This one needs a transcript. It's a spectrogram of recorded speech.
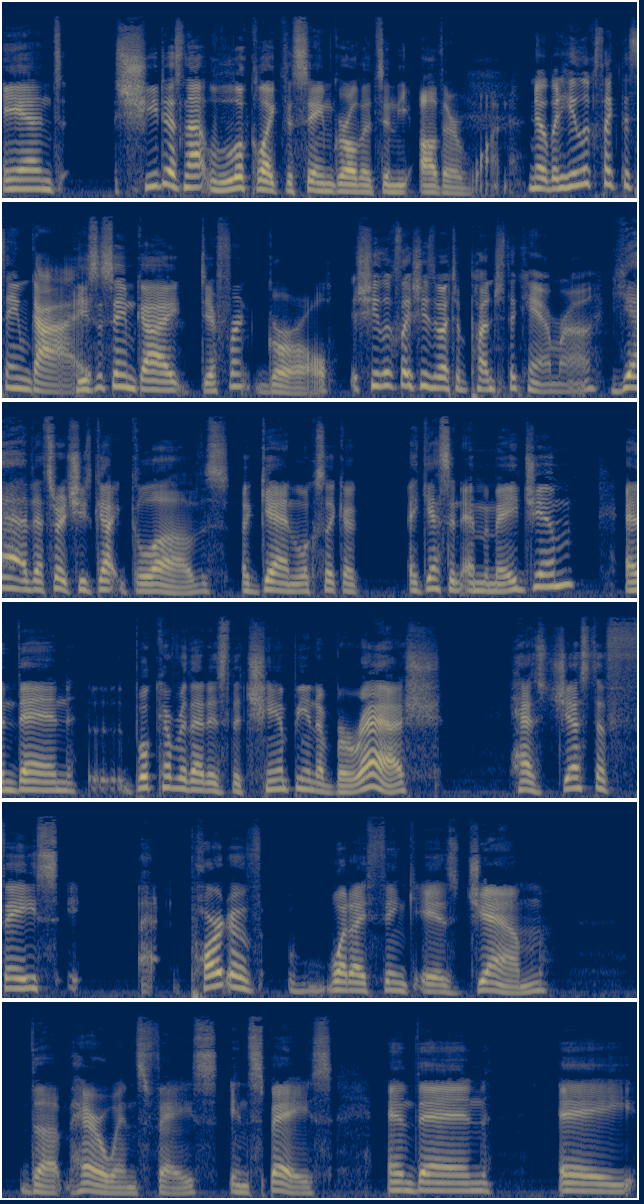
and she does not look like the same girl that's in the other one. No, but he looks like the same guy. He's the same guy, different girl. she looks like she's about to punch the camera. Yeah, that's right. She's got gloves. Again, looks like a, I guess, an MMA gym. And then uh, book cover that is the champion of Baresh has just a face. uh, Part of what I think is Jem, the heroine's face in space, and then a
